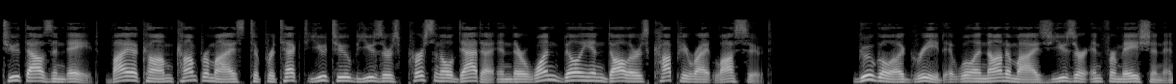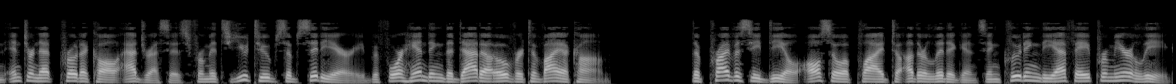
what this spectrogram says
2008, Viacom compromised to protect YouTube users' personal data in their $1 billion copyright lawsuit. Google agreed it will anonymize user information and Internet Protocol addresses from its YouTube subsidiary before handing the data over to Viacom. The privacy deal also applied to other litigants including the FA Premier League,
